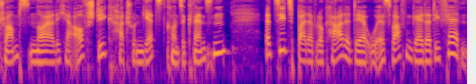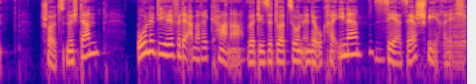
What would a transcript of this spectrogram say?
Trumps neuerlicher Aufstieg hat schon jetzt Konsequenzen. Er zieht bei der Blockade der US-Waffengelder die Fäden. Scholz nüchtern. Ohne die Hilfe der Amerikaner wird die Situation in der Ukraine sehr, sehr schwierig.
